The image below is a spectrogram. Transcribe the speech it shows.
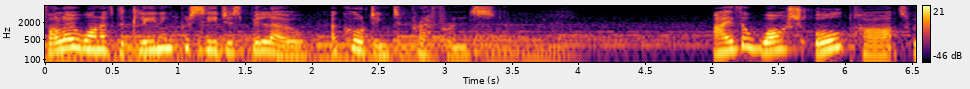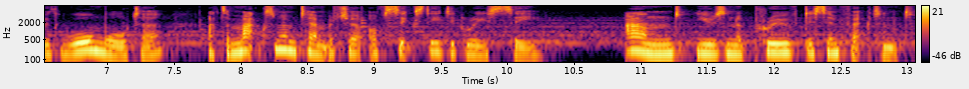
Follow one of the cleaning procedures below according to preference. Either wash all parts with warm water at a maximum temperature of 60 degrees C and use an approved disinfectant.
